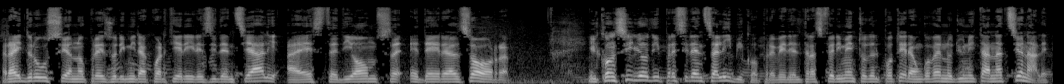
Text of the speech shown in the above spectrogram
Raid russi hanno preso di mira quartieri residenziali a est di Homs e Deir el-Zor. Il Consiglio di Presidenza libico prevede il trasferimento del potere a un governo di unità nazionale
